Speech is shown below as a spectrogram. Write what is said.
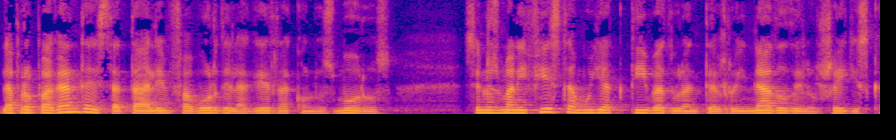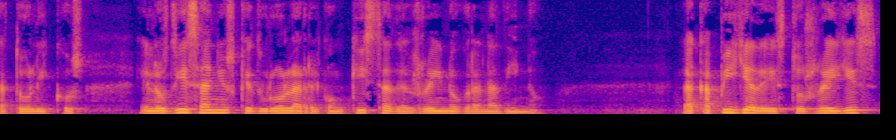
La propaganda estatal en favor de la guerra con los moros se nos manifiesta muy activa durante el reinado de los reyes católicos en los diez años que duró la reconquista del reino granadino. La capilla de estos reyes,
